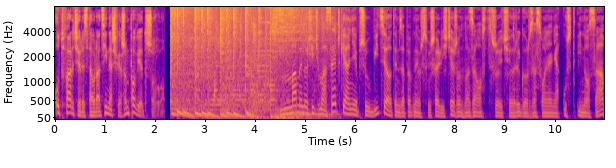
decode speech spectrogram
otwarcie restauracji na świeżym powietrzu. Mamy nosić maseczki, a nie przyłbicy. O tym zapewne już słyszeliście. Rząd ma zaostrzyć rygor zasłaniania ust i nosa.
